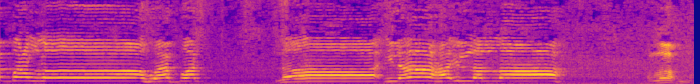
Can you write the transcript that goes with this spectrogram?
আকবার আল্লাহু আকবার। লা ইলাহা ইল্লাল্লাহ। আল্লাহুম্মা।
